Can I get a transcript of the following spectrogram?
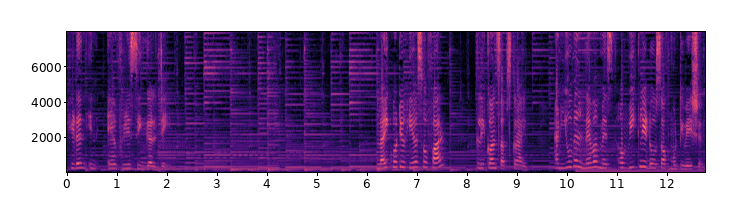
hidden in every single day. Like what you hear so far? Click on subscribe and you will never miss a weekly dose of motivation.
